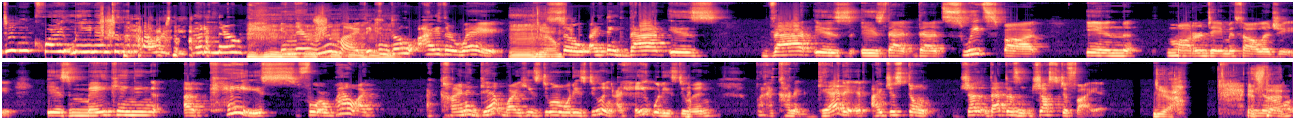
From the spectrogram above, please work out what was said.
didn't quite lean into the powers of good in their in their real life. It can go either way. Mhm. Yeah. So I think that is that is is that that sweet spot in modern day mythology is making a case for wow I I kind of get why he's doing what he's doing. I hate what he's doing, but I kind of get it. I just don't ju- that doesn't justify it. Yeah. It's You that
